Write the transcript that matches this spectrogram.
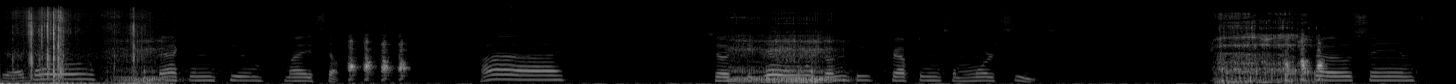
Here I go, back into myself. Hi! So today we're going to be crafting some more seeds. So since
